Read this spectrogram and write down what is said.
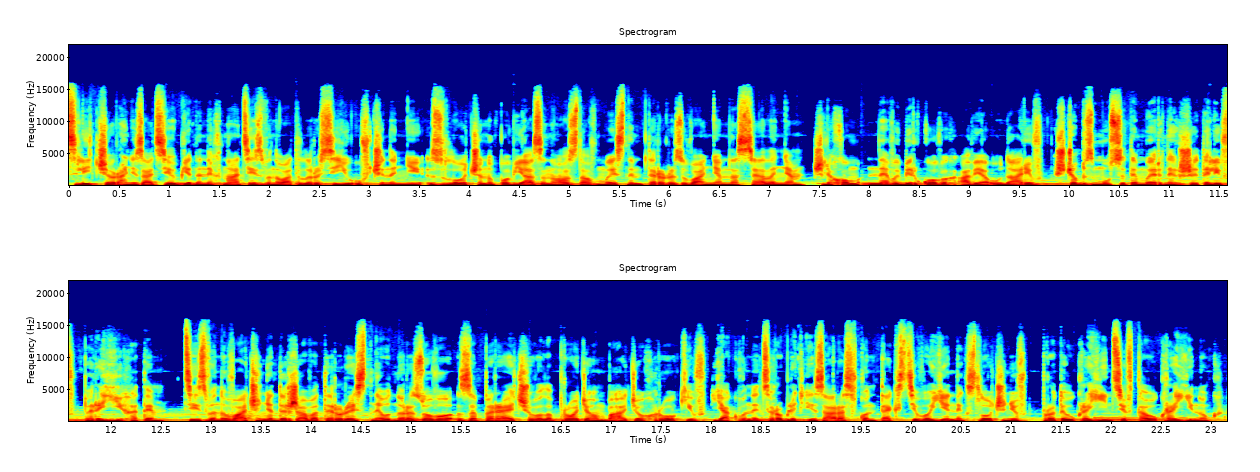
Слідчі організації Об'єднаних Націй звинуватили Росію у вчиненні злочину, пов'язаного з навмисним тероризуванням населення шляхом невибіркових авіаударів, щоб змусити мирних жителів переїхати. Ці звинувачення держава-терорист неодноразово заперечувала протягом багатьох років, як вони це роблять і зараз в контексті воєнних злочинів проти українців та українок.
